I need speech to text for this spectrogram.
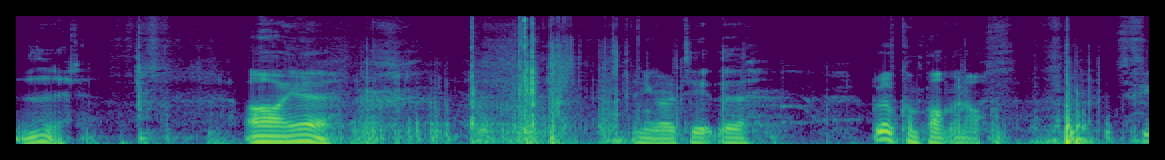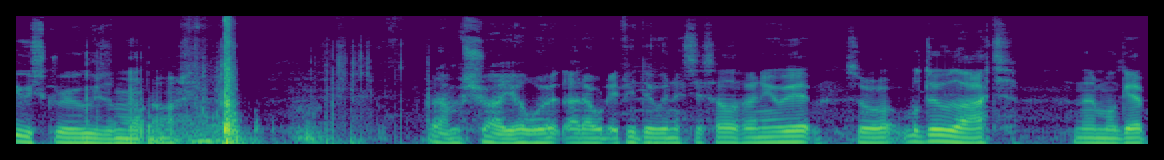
is it? Oh yeah. Then you got to take the glove compartment off. It's a few screws and whatnot. But I'm sure you'll work that out if you're doing this yourself anyway. So we'll do that and then we'll get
